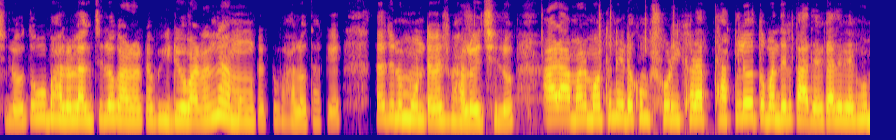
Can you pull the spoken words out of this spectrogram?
ছিল তবু ভালো লাগছিল, কারণ একটা ভিডিও বানালে না মনটা একটু ভালো থাকে। তার জন্য মনটা বেশ ভালোই ছিল। আর আমার মতন এরকম শরীর খারাপ থাকলেও তোমাদের কাদের কাদের এরকম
